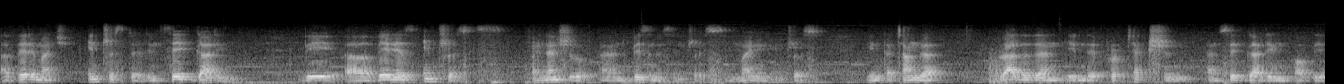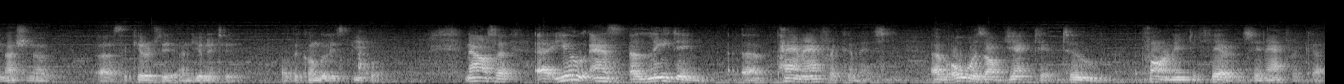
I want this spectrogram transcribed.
are very much interested in safeguarding the various interests, financial and business interests, mining interests in Katanga, rather than in the protection and safeguarding of the national uh, security and unity of the Congolese people. Now, sir, uh, you as a leading uh, Pan-Africanist have always objected to foreign interference in Africa.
